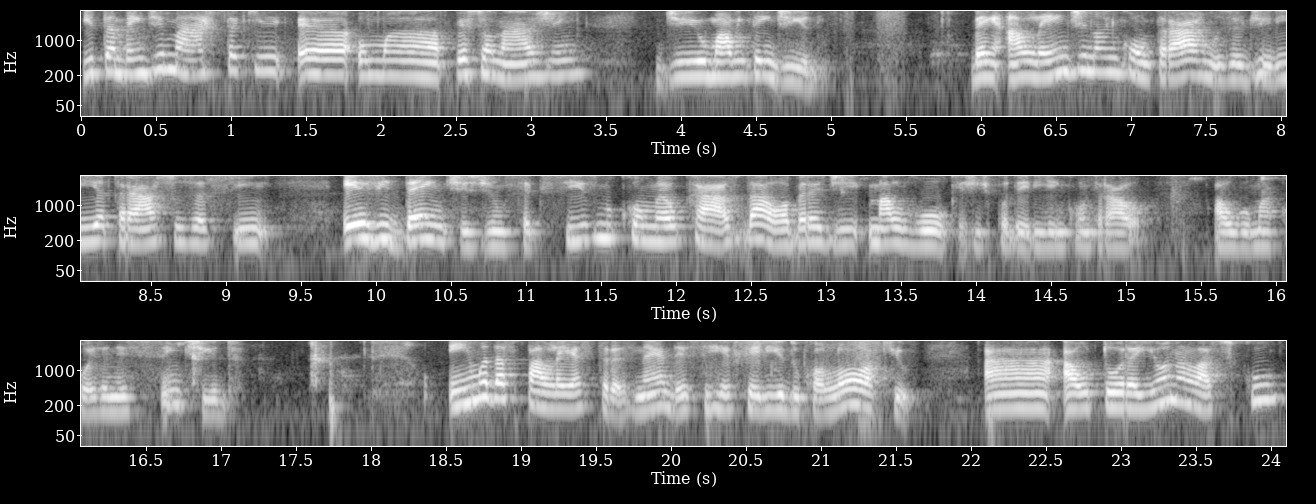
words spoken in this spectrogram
e também de Marta, que é uma personagem de O Mal Entendido. Bem, além de não encontrarmos, eu diria, traços assim evidentes de um sexismo, como é o caso da obra de Malraux, que a gente poderia encontrar alguma coisa nesse sentido. Em uma das palestras né, desse referido colóquio, a autora Iona Lascu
